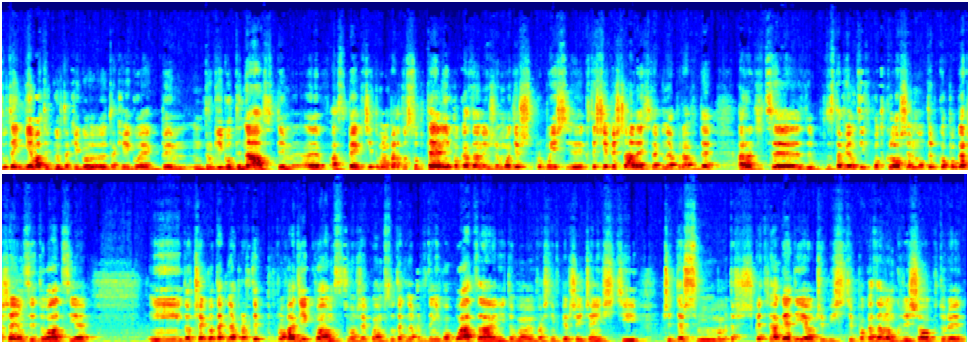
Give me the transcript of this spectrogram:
Tutaj nie ma tego takiego, takiego jakby drugiego dna w tym e, aspekcie. To mam bardzo subtelnie pokazane, że młodzież próbuje, chce się wyszaleć tak naprawdę, a rodzice zostawiający ich pod kloszem, no tylko pogarszają sytuację. I do czego tak naprawdę prowadzi kłamstwo, że kłamstwo tak naprawdę nie popłaca i to mamy właśnie w pierwszej części, czy też mamy troszeczkę tragedię oczywiście pokazaną Kryszo, który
